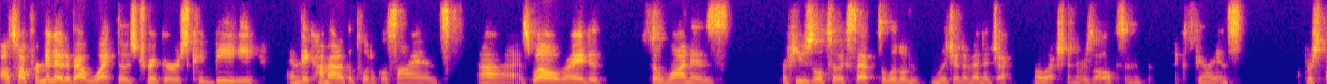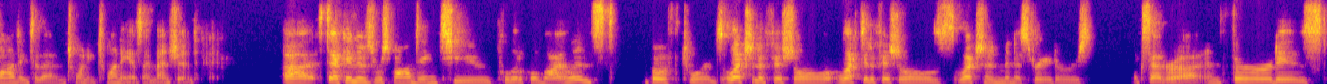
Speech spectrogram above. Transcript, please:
I'll talk for a minute about what those triggers could be. And they come out of the political science uh, as well, right? So one is refusal to accept a little legitimate election results and experience responding to that in 2020, as I mentioned. Uh, second is responding to political violence, both towards election official, elected officials, election administrators, et cetera. And third is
